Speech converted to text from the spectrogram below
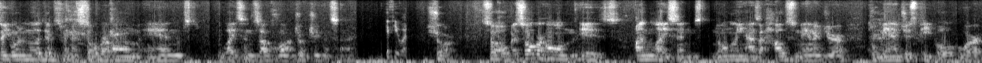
So you want to know the difference between a sober home and licensed alcohol and drug treatment center? If you would. Sure. So a sober home is unlicensed, normally has a house manager who manages people who are,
